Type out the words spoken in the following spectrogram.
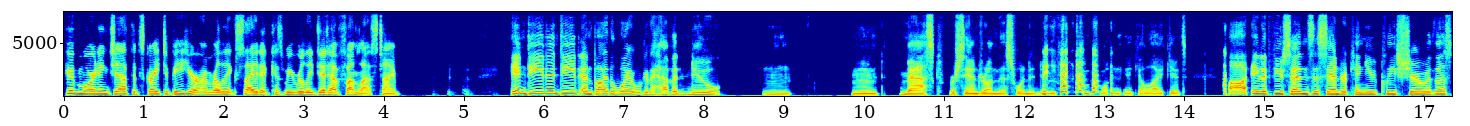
Good morning, Jeff. It's great to be here. I'm really excited because we really did have fun last time. Indeed, indeed. And by the way, we're going to have a new mm, mm, mask for Sandra on this one. And I think you'll like it. Uh, in a few sentences, Sandra, can you please share with us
